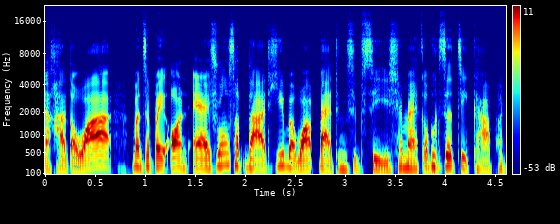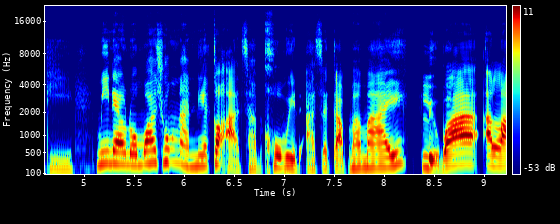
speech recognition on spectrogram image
นะคะ แต่ว่ามันจะไปออนแอร์ช่วงสัปดาห์ที่แบบว่า8ถึง14ใช่ไหมก็พฤศจิกาพอดี มีแนวโน้มว่าช่วงนั้นเนี่ยก็อาจจะโควิดอาจจะกลับมาไหมหรือว่าอะไร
